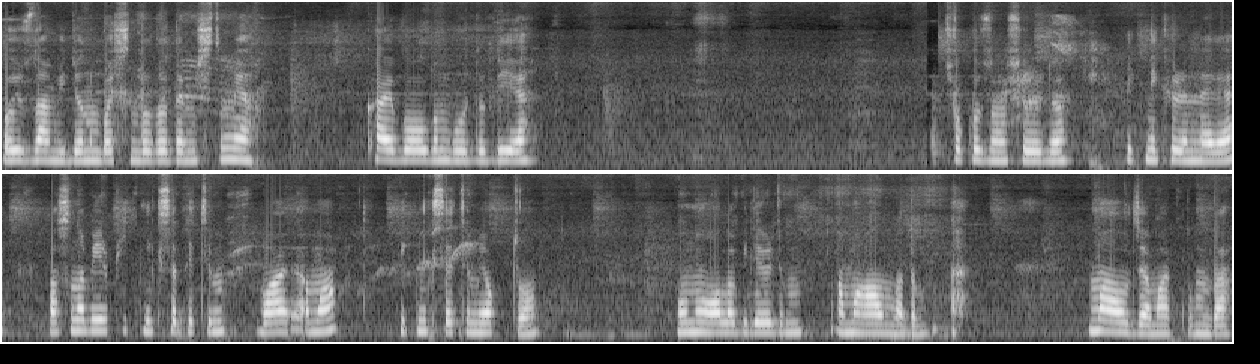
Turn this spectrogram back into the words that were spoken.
O yüzden videonun başında da demiştim ya kayboldum burada diye. Çok uzun sürdü. Piknik ürünleri. Aslında bir piknik sepetim var ama piknik setim yoktu. Onu alabilirdim ama almadım. ama alacağım aklımda.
